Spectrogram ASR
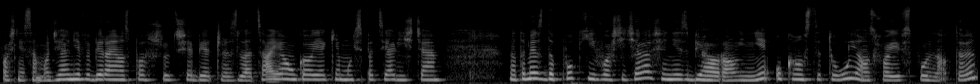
właśnie samodzielnie, wybierają spośród siebie, czy zlecają go jakiemuś specjaliście. Natomiast dopóki właściciele się nie zbiorą i nie ukonstytuują swojej wspólnoty,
